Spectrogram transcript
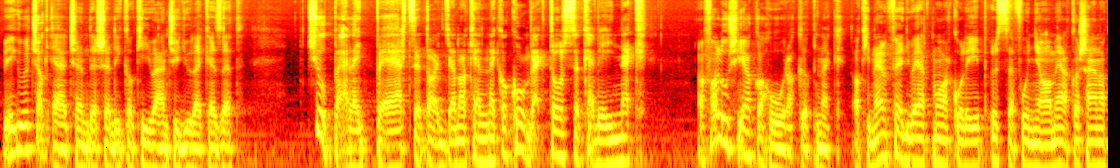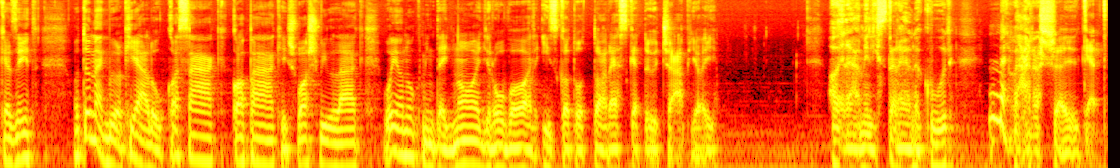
végül csak elcsendesedik a kíváncsi gyülekezet. Csupán egy percet adjanak ennek a konvektor szökeménynek, a falusiak a hóra köpnek. Aki nem fegyvert markolép, összefonja a melkasának kezét, a tömegből kiálló kaszák, kapák és vasvillák olyanok, mint egy nagy rovar izgatottan reszkető csápjai. Hajrá, miniszterelnök úr, ne várassa őket!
